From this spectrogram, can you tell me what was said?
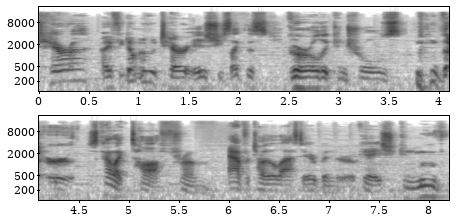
Terra, if you don't know who Terra is, she's like this girl that controls the Earth. She's kind of like Toph from Avatar: The Last Airbender. Okay, she can move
